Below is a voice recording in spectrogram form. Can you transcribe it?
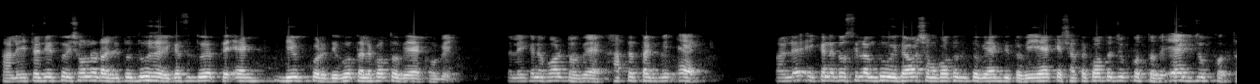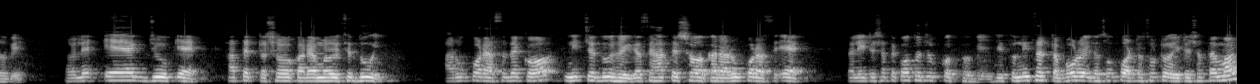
তাহলে এটা যেহেতু এই শূন্যটা যেহেতু দুই হয়ে গেছে, দুই হাতে এক বিয়োগ করে দিব, তাহলে কত হবে? এক হবে। তাহলে এখানে ফলটা হবে এক, হাতে থাকবে এক। তাহলে এখানে ধরছিলাম দুই, দেওয়ার সময় কত দিতে হবে? এক দিতে হবে। একের সাথে কত যোগ করতে হবে? এক যোগ করতে হবে। তাহলে এক যোগ এক, হাতেরটা সহকারে আমার হয়েছে দুই। আর উপরে আছে দেখো, নিচে দুই হয়ে গেছে, হাতের সহকারে আর উপরে আছে এক। তাহলে এটার সাথে কত যোগ করতে হবে? যেহেতু নিচেরটা বড় হয়ে গেছে, উপরটা ছোট, এটার সাথে আমার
